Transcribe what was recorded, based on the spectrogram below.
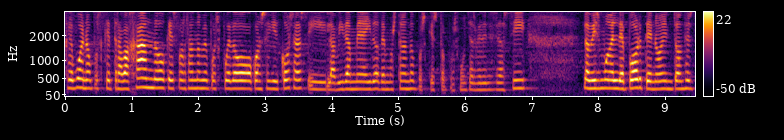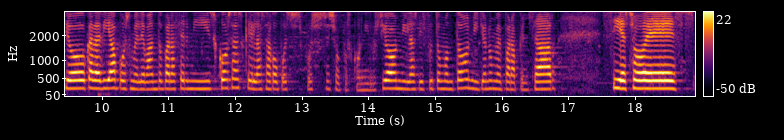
que, bueno, pues que trabajando, que esforzándome, pues puedo conseguir cosas y la vida me ha ido demostrando pues que esto pues muchas veces es así. Lo mismo en el deporte, ¿no? Entonces yo cada día pues me levanto para hacer mis cosas, que las hago pues, pues eso, pues con ilusión y las disfruto un montón y yo no me paro a pensar si eso es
